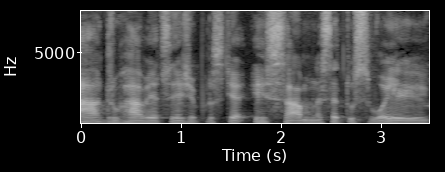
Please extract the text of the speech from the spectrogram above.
A druhá věc je, že prostě i sám nese tu svoji,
